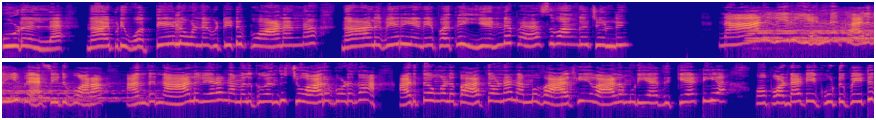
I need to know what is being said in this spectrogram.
கூட இல்லை. நான் இப்படி ஒத்தையில உன்னை விட்டுட்டு போனேன்னா நாலு பேர் என்னை பார்த்து என்ன பேசுவாங்க சொல்லு? நாலு பேர் என்ன கழுதையும் பேசிட்டு போறான். அந்த நாலு பேரை நம்மளுக்கு வந்து சோறு போடுதான் அடுத்தவங்கள பார்த்தோன்னா நம்ம வாழ்க்கையை வாழ முடியாது. கேட்டியா? உன் பொண்டாட்டியை கூட்டு போயிட்டு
